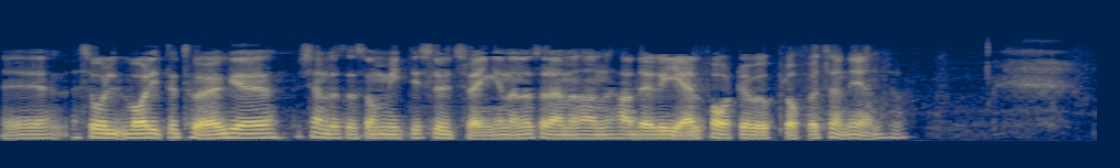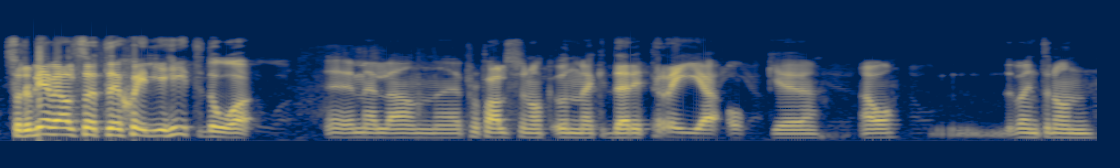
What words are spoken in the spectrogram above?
Eh, så var lite trög, eh, kändes det som, mitt i slutsvängen eller sådär, men han hade rejäl fart över upploppet sen igen. Så, det blev alltså ett skiljehit då eh, mellan eh, Propulsion och Unmec Deriprea och eh, ja, det var inte någon,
